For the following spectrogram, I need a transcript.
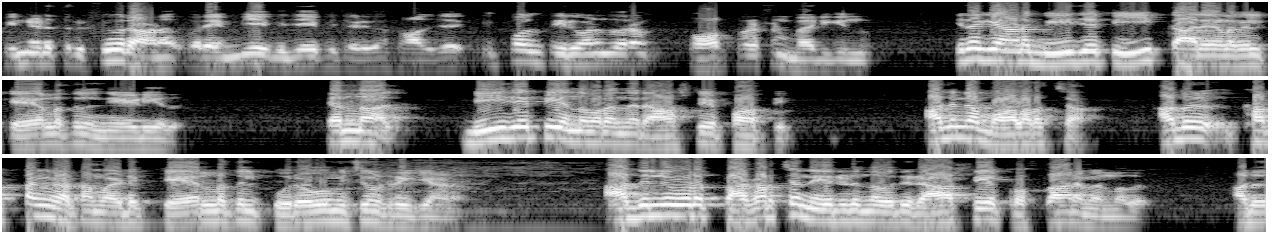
പിന്നീട് തൃശ്ശൂരാണ് ഒരു എം പിയെ വിജയിപ്പിച്ചെടുക്കാൻ സാധിച്ചത്. ഇപ്പോൾ തിരുവനന്തപുരം കോർപ്പറേഷൻ ഭരിക്കുന്നു. ഇതൊക്കെയാണ് ബി ജെ പി ഈ കാലയളവിൽ കേരളത്തിൽ നേടിയത്. എന്നാൽ ബി ജെ പി എന്ന് പറയുന്ന രാഷ്ട്രീയ പാർട്ടി അതിന്റെ വളർച്ച അത് ഘട്ടം ഘട്ടമായിട്ട് കേരളത്തിൽ പുരോഗമിച്ചുകൊണ്ടിരിക്കുകയാണ്. അതിലൂടെ തകർച്ച നേരിടുന്ന ഒരു രാഷ്ട്രീയ പ്രസ്ഥാനം എന്നത് അത്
